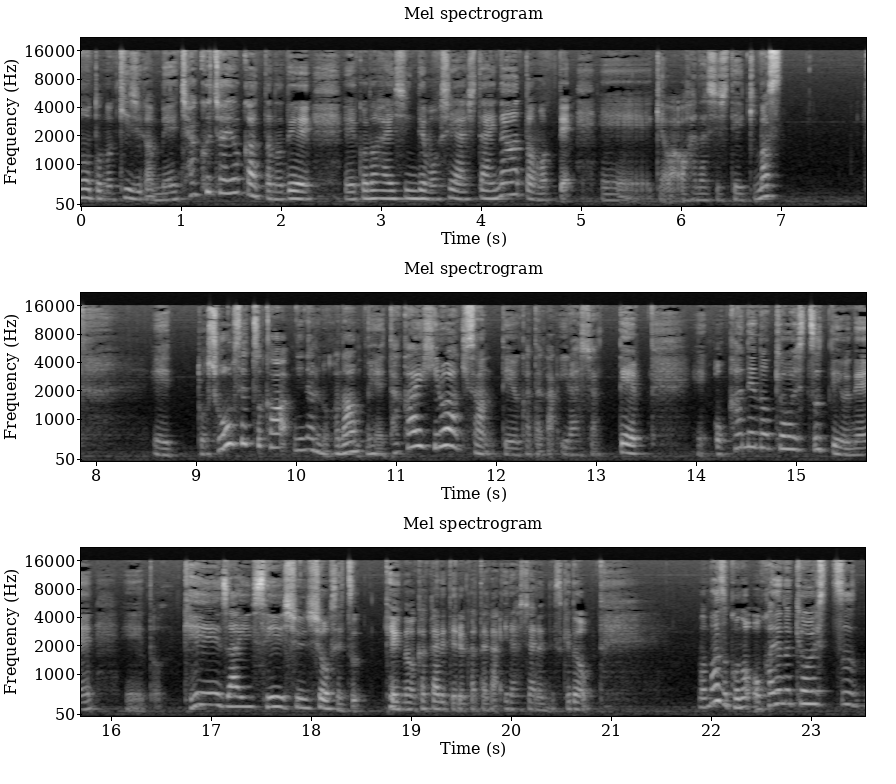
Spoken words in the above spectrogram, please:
note の記事がめちゃくちゃ良かったので、えー、この配信でもシェアしたいなと思って、えー、今日はお話ししていきます。えー、っと小説家になるのかな、え高井宏明さんっていう方がいらっしゃって、えお金の教室っていうね、えっと経済青春小説っていうのを書かれてる方がいらっしゃるんですけど、まあ、まずこのお金の教室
